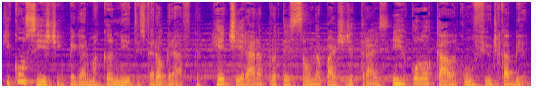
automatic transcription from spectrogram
Que consiste em pegar uma caneta esferográfica, retirar a proteção da parte de trás e recolocá-la com um fio de cabelo.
